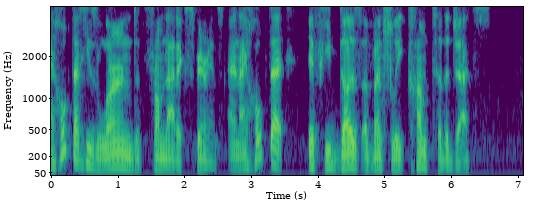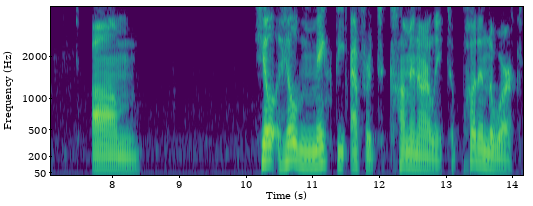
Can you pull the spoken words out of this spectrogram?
I hope that he's learned from that experience, and I hope that if he does eventually come to the Jets, um, he'll he'll make the effort to come in early, to put in the work,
